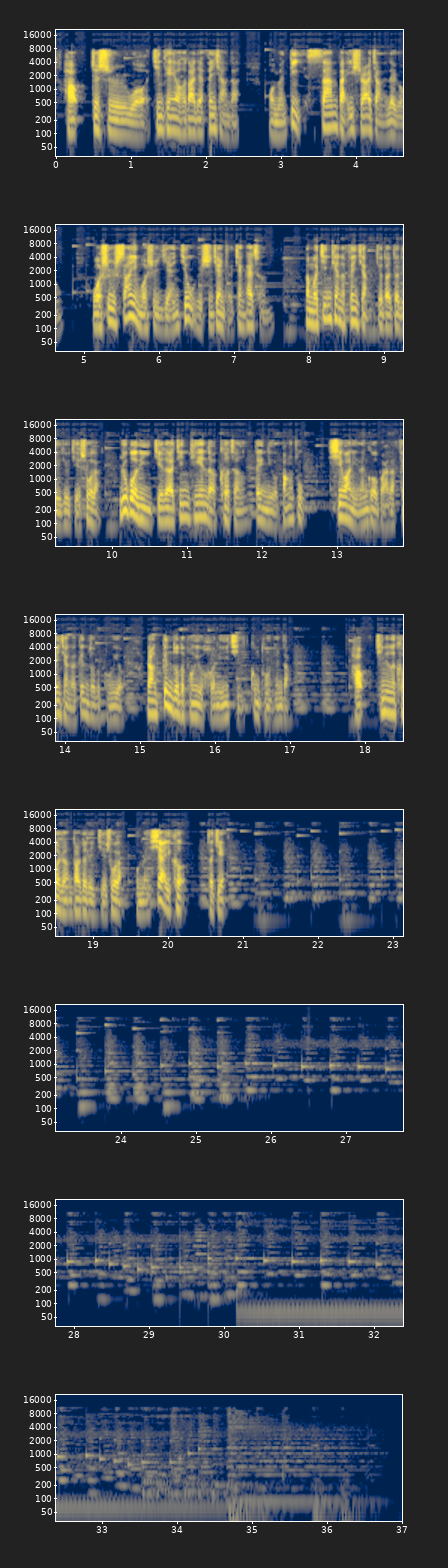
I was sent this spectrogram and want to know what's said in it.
好，这是我今天要和大家分享的我们第三百一十二讲的内容。我是商业模式研究与实践者江开成，那么今天的分享就到这里就结束了。如果你觉得今天的课程对你有帮助，希望你能够把它分享给更多的朋友，让更多的朋友和你一起共同成长。好，今天的课程到这里结束了，我们下一课再见。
